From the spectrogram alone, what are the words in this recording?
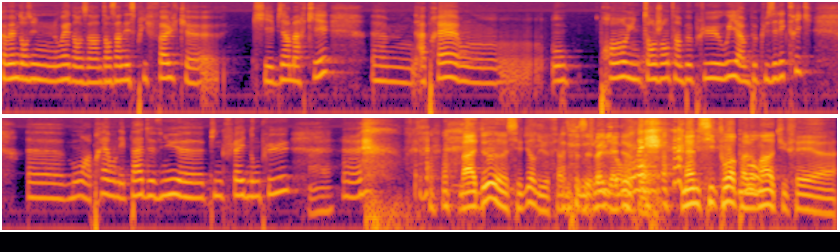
quand même dans, une, ouais, dans, un, dans un esprit folk qui est bien marqué. Après, on, on prend une tangente un peu plus, oui, un peu plus électrique. Bon, après, on n'est pas devenu Pink Floyd non plus. Ouais. Bah à deux, c'est dur de faire pas Floyd à évident. deux. ouais, Même si toi, Paloma, tu fais. euh,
